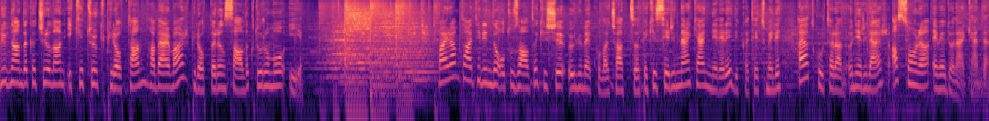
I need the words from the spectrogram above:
Lübnan'da kaçırılan iki Türk pilottan haber var. Pilotların sağlık durumu iyi. Bayram tatilinde 36 kişi ölüme kulaç attı. Peki serinlerken nelere dikkat etmeli? Hayat kurtaran öneriler az sonra eve dönerken de.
